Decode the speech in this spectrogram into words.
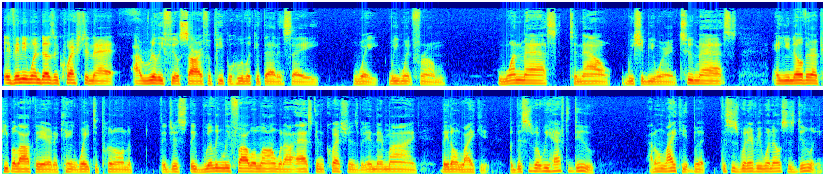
if anyone doesn't question that, I really feel sorry for people who look at that and say, wait, we went from one mask to now we should be wearing two masks. And you know there are people out there that can't wait to put on the they just they willingly follow along without asking questions, but in their mind they don't like it. But this is what we have to do. I don't like it, but this is what everyone else is doing.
